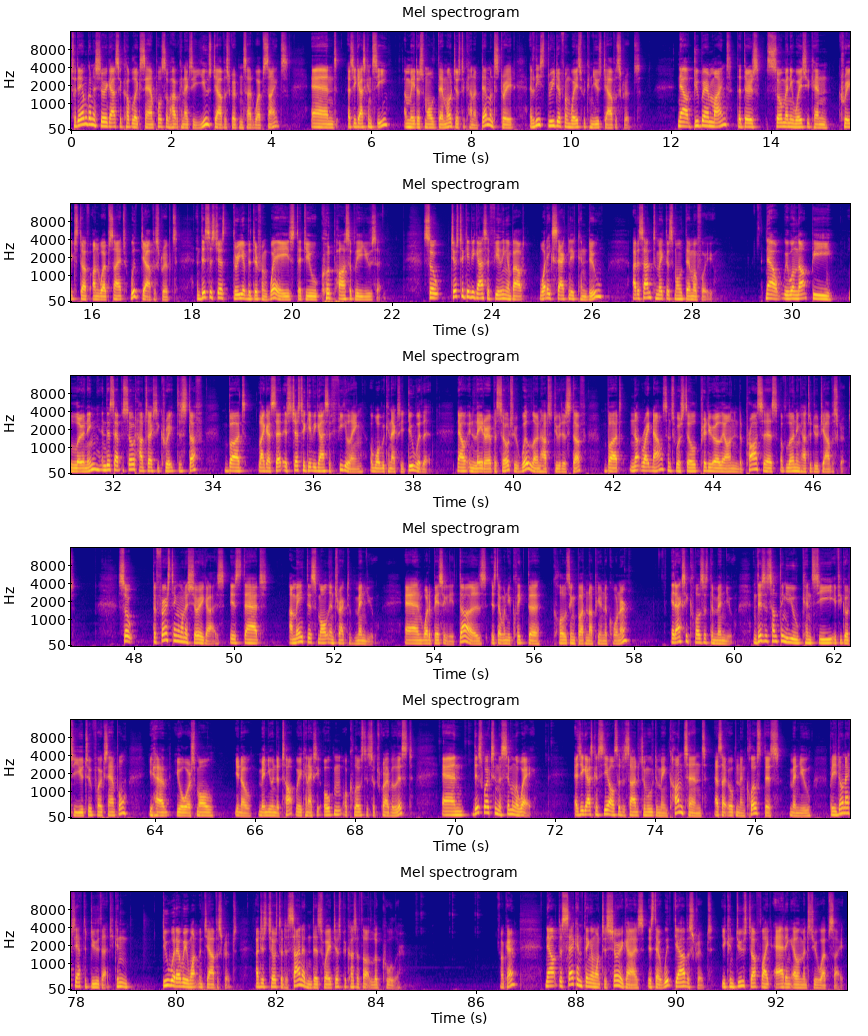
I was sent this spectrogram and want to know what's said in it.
Today I'm going to show you guys a couple of examples of how we can actually use JavaScript inside websites. And as you guys can see, I made a small demo just to kind of demonstrate at least three different ways we can use JavaScript. Now, do bear in mind that there's so many ways you can create stuff on websites with JavaScript, and this is just three of the different ways that you could possibly use it. So just to give you guys a feeling about what exactly it can do, I decided to make this small demo for you. Now, we will not be learning in this episode how to actually create this stuff, but like I said, it's just to give you guys a feeling of what we can actually do with it. Now, in later episodes, we will learn how to do this stuff, but not right now since we're still pretty early on in the process of learning how to do JavaScript. So the first thing I want to show you guys is that I made this small interactive menu. And what it basically does is that when you click the closing button up here in the corner, it actually closes the menu. And this is something you can see if you go to YouTube, for example. You have your small, you know, menu in the top where you can actually open or close the subscriber list. And this works in a similar way. As you guys can see, I also decided to move the main content as I open and close this menu, but you don't actually have to do that. You can do whatever you want with JavaScript. I just chose to design it in this way just because I thought it looked cooler. Okay, now the second thing I want to show you guys is that with JavaScript, you can do stuff like adding elements to your website.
